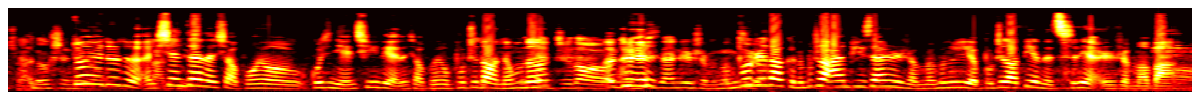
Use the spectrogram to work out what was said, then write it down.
全都是对对对，哎现在的小朋友估计年轻一点的小朋友不知道能不太能知道 MP 三这是什么东西？不知。道，可能不知道 M P 三是什么，可能也不知道电子词典是什么吧。哦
